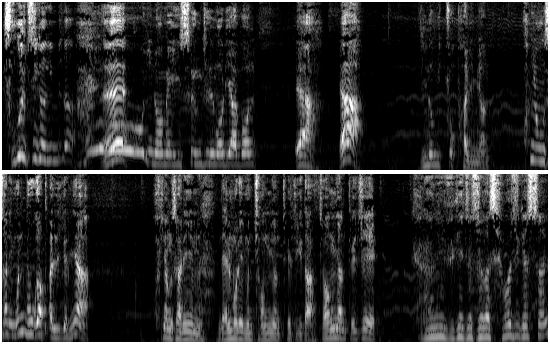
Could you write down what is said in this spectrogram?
죽을 지경입니다. 예? 오, 이놈의 이 승질머리하곤. 야, 야! 이놈이 쪽팔리면 황영사님은 뭐가 팔리겠냐? 황영사님, 내일 모레면 정년퇴직이다. 정년퇴직. 그러니 위계 질서가 세워지겠어요?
